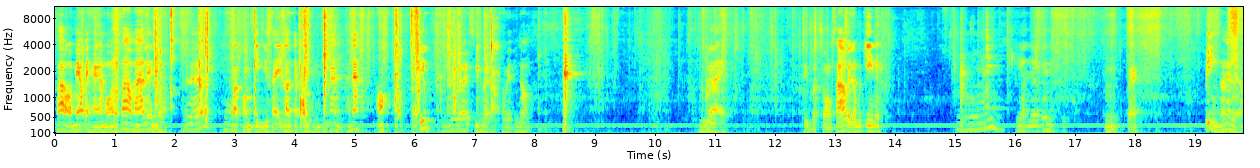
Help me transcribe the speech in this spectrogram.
เฝ้าเอาแมวไปหาหมอแล้วเฝ้ามาเล่นเออผู้ว่าของกินอยู่ใสเราจะไปถึงที่นั่นพะนะเอาชิมเอ้ยซิมเหรอครับพ่อแม่พี่น้องเมื่อยถึงบักสองสาวไปแล้วเมื่อกี้นี่เดี๋ยวเดี๋ยวขึ้นอืมไปปิ้งเท่านั้นเหรอ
